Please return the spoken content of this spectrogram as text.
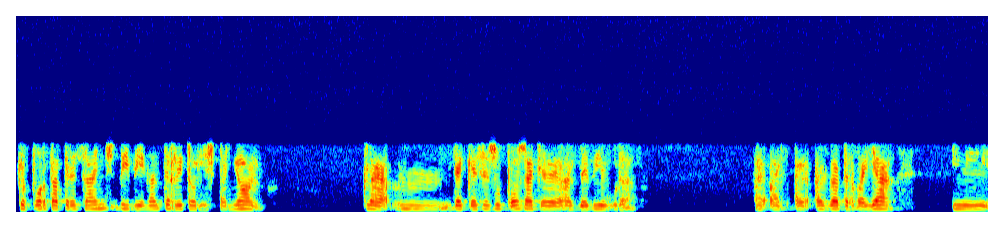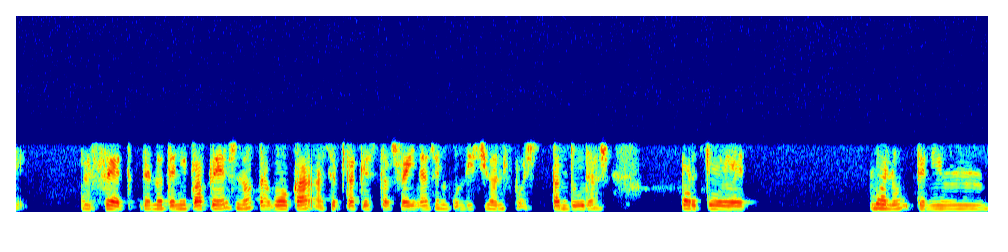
que porta tres anys vivint al territori espanyol. Clar, mm, de què se suposa que has de viure, has, has de treballar. I el fet de no tenir papers no, t'aboca a acceptar aquestes feines en condicions pues, tan dures perquè bueno, tenim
